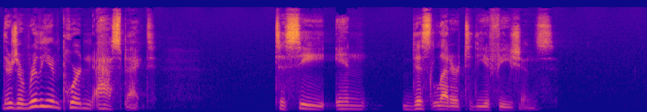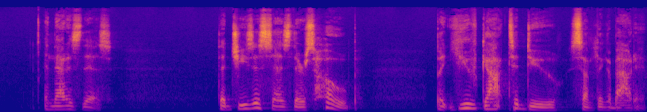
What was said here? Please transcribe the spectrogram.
There's a really important aspect to see in this letter to the Ephesians, and that is this that Jesus says there's hope but you've got to do something about it.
